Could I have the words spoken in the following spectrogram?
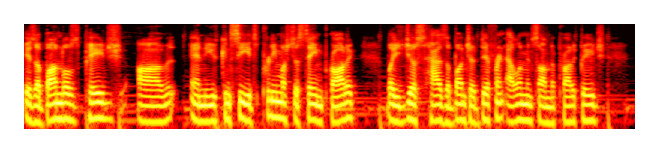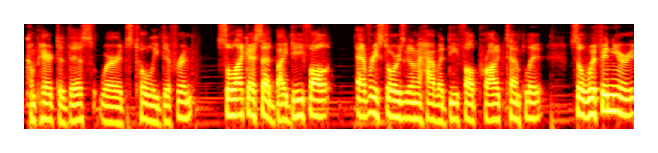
is a bundles page um and you can see it's pretty much the same product but it just has a bunch of different elements on the product page compared to this where it's totally different. So like I said, by default, every store is going to have a default product template. So within your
